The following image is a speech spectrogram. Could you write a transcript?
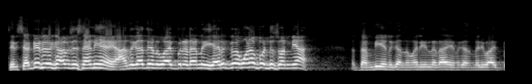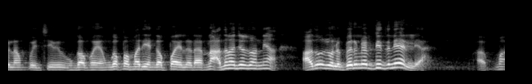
சரி சர்டிஃபிகேட் காமிச்ச சாணியே அதுக்காக எனக்கு வாய்ப்பு இல்லைடான்னு இறக்கமான பட்டு சொன்னியா? தம்பி எனக்கு அந்த மாதிரி இல்லைடா எனக்கு அந்த மாதிரி வாய்ப்பு இல்லாமல் போயிடுச்சு. உங்கள் அப்பா உங்கள் அப்பா மாதிரி எங்கள் அப்பா இல்லைடான்னா அதனாச்சும் சொன்னியா? அதுவும் சொல்லு. பெருமை பீத்தனே இல்லையா? அம்மா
